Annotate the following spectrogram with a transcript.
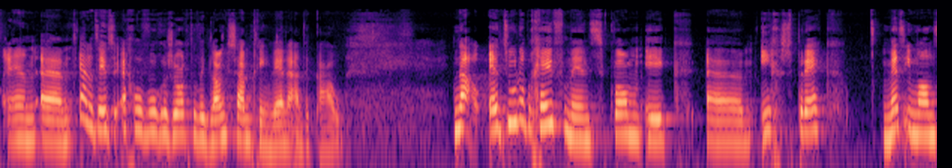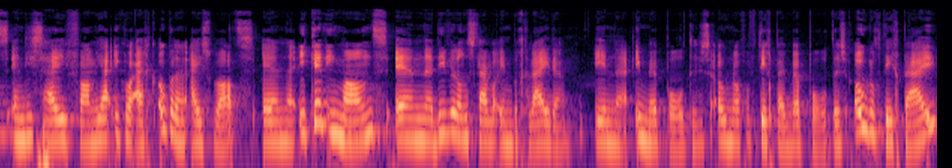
En um, ja, dat heeft er echt wel voor gezorgd dat ik langzaam ging wennen aan de kou. Nou, en toen op een gegeven moment kwam ik um, in gesprek met iemand en die zei van... ja, ik wil eigenlijk ook wel een ijsbad. En uh, ik ken iemand en uh, die wil ons daar wel in begeleiden. In, uh, in Meppel, dus ook nog, of dichtbij Meppel, dus ook nog dichtbij.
